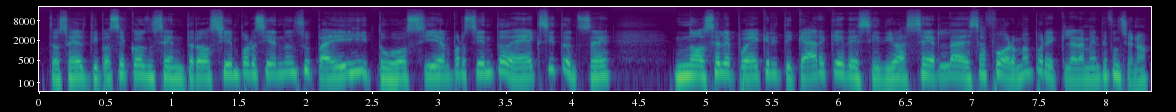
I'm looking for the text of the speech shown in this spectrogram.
Entonces el tipo se concentró 100% en su país y tuvo 100% de éxito, entonces no se le puede criticar que decidió hacerla de esa forma porque claramente funcionó.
